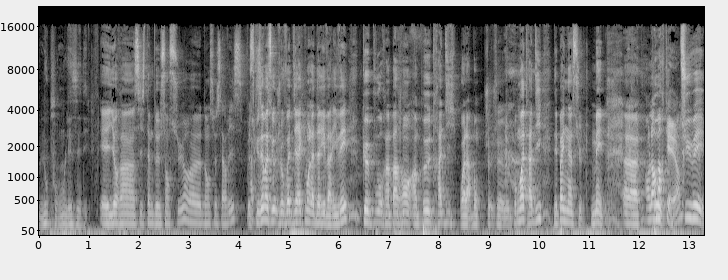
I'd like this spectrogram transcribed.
nous pourrons les aider. Et il y aura un système de censure euh, dans ce service? Excusez-moi, parce que je vois directement la dérive arriver que pour un parent un peu tradit. Voilà, bon, je, je- pour moi, tradit n'est pas une insulte. Mais euh, On l'a pour remarqué, hein. tuer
